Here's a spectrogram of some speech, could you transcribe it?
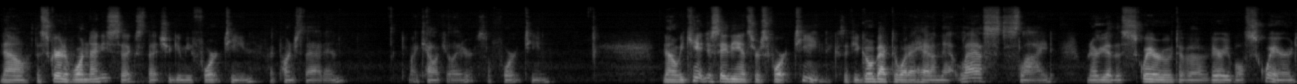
Now, the square root of 196, that should give me 14 if I punch that in my calculator, so 14. Now, we can't just say the answer is 14, because if you go back to what I had on that last slide, whenever you have the square root of a variable squared,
